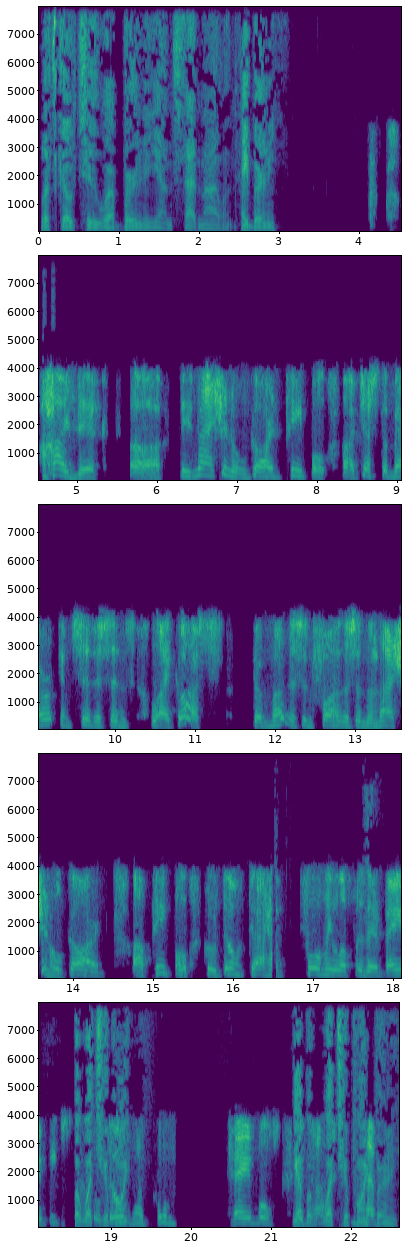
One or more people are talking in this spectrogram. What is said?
Let's go to uh, Bernie on Staten Island. Hey, Bernie. Hi, Dick. Uh, these National Guard people are just American citizens like us. The mothers and fathers in the National Guard are people who don't uh, have formula for their babies. But what's your point? Tables. Yeah, but what's your point, have- Bernie?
